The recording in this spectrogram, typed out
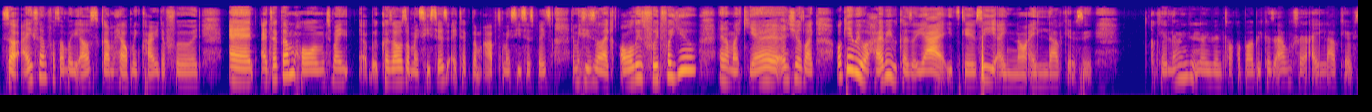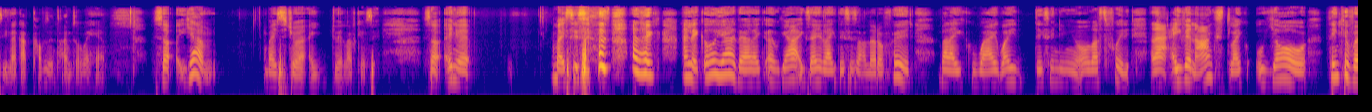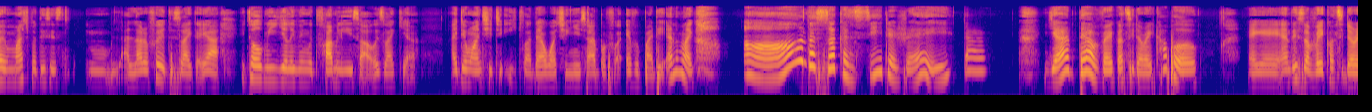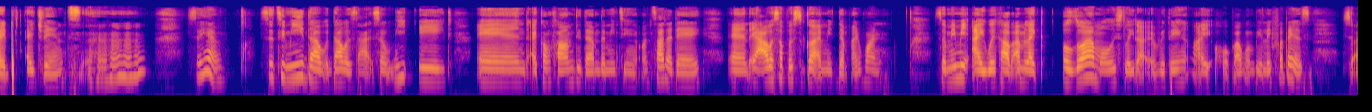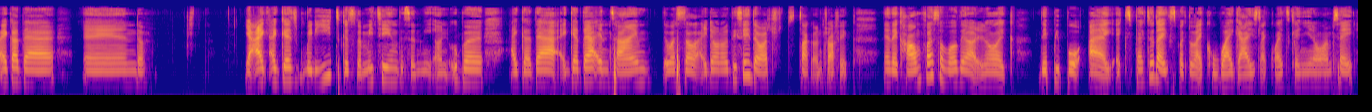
So I sent for somebody else to come help me carry the food, and I took them home to my because I was at my sister's. I took them up to my sister's place, and my sister like, "All this food for you," and I'm like, "Yeah," and she was like, "Okay, we were happy because yeah, it's KFC. I know, I love KFC." Okay, let me not even talk about because I will say I love KFC like a thousand times over here. So yeah, but it's true. I do love KFC. So anyway, my sisters are like are like oh yeah they're like oh yeah exactly like this is a lot of food but like why why they sending you all that food? And I, even asked like oh yo thank you very much but this is mm, a lot of food. It's like yeah you told me you're living with family so I was like yeah I didn't want you to eat while they're watching you so I bought for everybody. And I'm like ah that's so considerate yeah, they are a very considerate couple. Okay, and this is a very considerate agent. so yeah, so to me that that was that. So we ate, and I confirmed them the meeting on Saturday, and yeah, I was supposed to go and meet them at one. So maybe I wake up. I'm like, although I'm always late at everything, I hope I won't be late for this. So I got there, and yeah, I, I get ready to go to the meeting. They sent me on Uber. I got there. I get there in time. There was still, I don't know, they say they were stuck on traffic. Then they come, first of all, they are, you know, like the people I expected. I expected like white guys, like white skin, you know what I'm saying?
